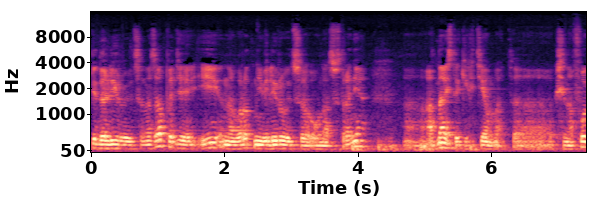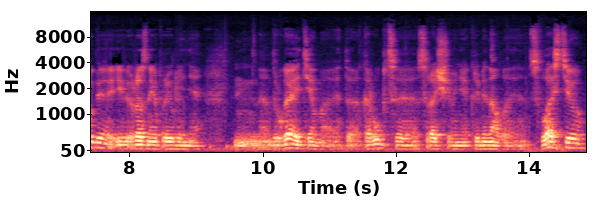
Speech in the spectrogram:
педалируются на Западе и, наоборот, нивелируются у нас в стране. Одна из таких тем – это ксенофобия и разные ее проявления. Другая тема – это коррупция, сращивание криминала с властью.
